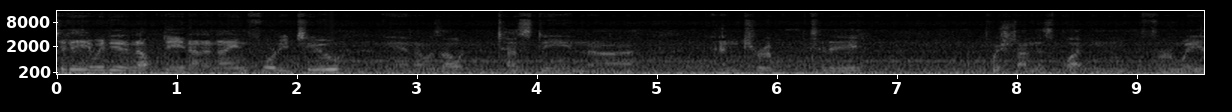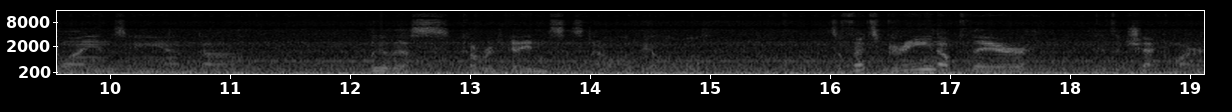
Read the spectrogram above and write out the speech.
Today we did an update on a 942 and I was out testing uh, N-Trip today. Pushed on this button for waylines and uh, look at this, coverage guidance is now available. So if that's green up there, it's a check mark.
